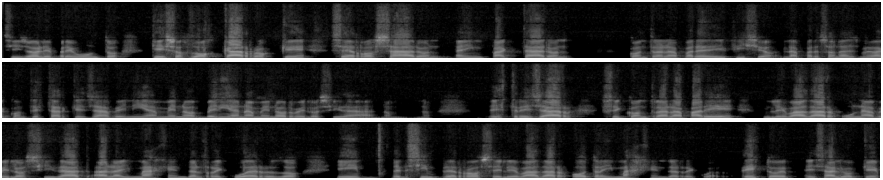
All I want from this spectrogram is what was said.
si yo le pregunto que esos dos carros que se rozaron e impactaron contra la pared del edificio, la persona me va a contestar que ya venían, a menor velocidad. Estrellarse contra la pared les va a dar una velocidad a la imagen del recuerdo y el simple roce le va a dar otra imagen de recuerdo. Esto es algo que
